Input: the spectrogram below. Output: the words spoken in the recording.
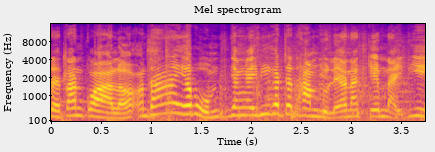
แต่สั้นกว่าเหรอได้ครับผมยังไงพี่ก็จะทำอยู่แล้วนะเกมไหนที่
